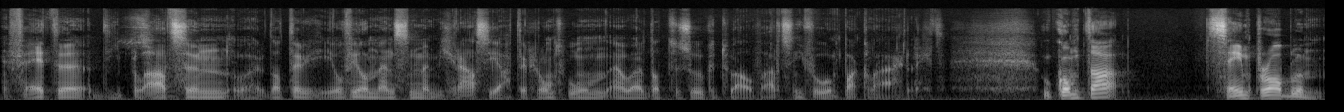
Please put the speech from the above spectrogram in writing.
in feite die plaatsen waar dat er heel veel mensen met migratieachtergrond wonen en waar dat dus ook het welvaartsniveau een pak lager ligt. Hoe komt dat? Same problem.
